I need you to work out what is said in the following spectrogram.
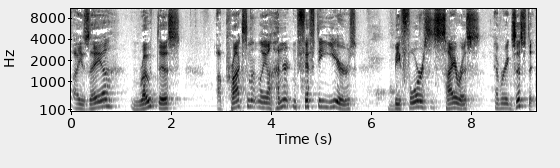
Isaiah wrote this approximately 150 years before Cyrus ever existed.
